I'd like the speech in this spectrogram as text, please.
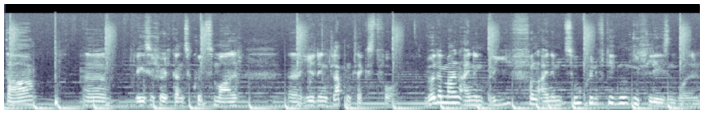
da äh, lese ich euch ganz kurz mal äh, hier den Klappentext vor. Würde man einen Brief von einem zukünftigen Ich lesen wollen?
